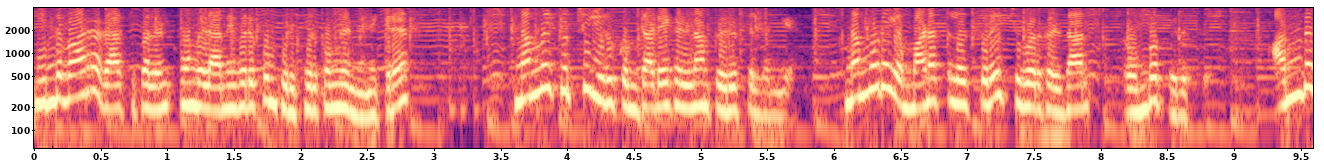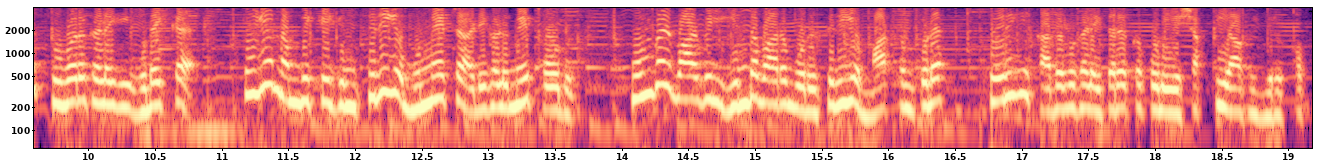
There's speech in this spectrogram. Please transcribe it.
இந்த வார ராசி பலன் உங்கள் அனைவருக்கும் பிடிச்சிருக்கும்னு நினைக்கிறேன். நம்மை சுற்றி இருக்கும் தடைகள்லாம் பெருசு இல்லைங்க. நம்முடைய மனசுல சிறை சுவர்கள் தான் ரொம்ப பெருசு. அந்த சுவர்களை உடைக்க சுய நம்பிக்கையும் சிறிய முன்னேற்ற அடிகளுமே போதும். உங்கள் வாழ்வில் இந்த வாரம் ஒரு சிறிய மாற்றம் கூட பெரிய கதவுகளை திறக்கக்கூடிய சக்தியாக இருக்கும்.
